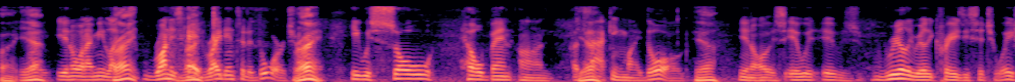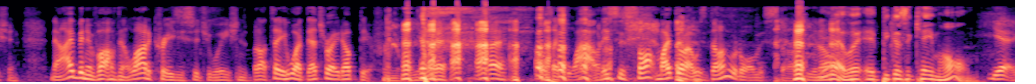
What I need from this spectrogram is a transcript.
Right, yeah. You know what I mean? Like Right, run his head right. right into the door. trying Right. He was so hell bent on attacking my dog. Yeah. You know, it was, it was it was really really crazy situation. Now I've been involved in a lot of crazy situations, but I'll tell you what, that's right up there for me. Yeah. I, I was like, wow, this is something. I thought I was done with all this stuff. You know? Yeah, it, because it came home. Yeah,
